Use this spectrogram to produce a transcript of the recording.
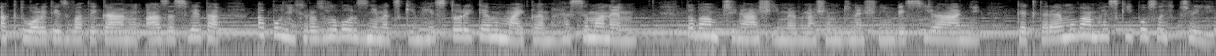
Aktuality z Vatikánu a ze světa a po nich rozhovor s německým historikem Michaelem Hessemanem. To vám přinášíme v našem dnešním vysílání, ke kterému vám hezký poslech přejí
